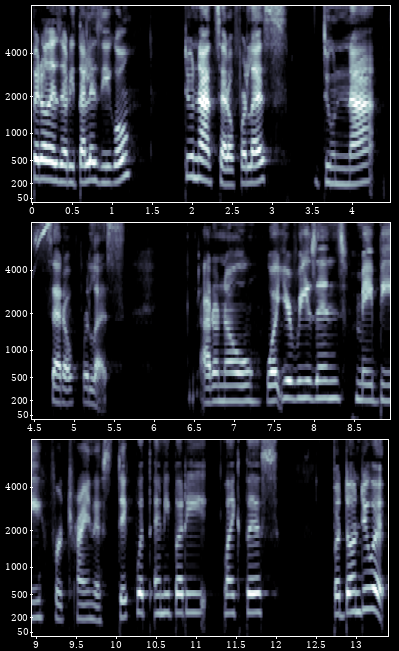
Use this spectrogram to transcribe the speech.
Pero desde ahorita les digo, do not settle for less. Do not settle for less. I don't know what your reasons may be for trying to stick with anybody like this, but don't do it.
